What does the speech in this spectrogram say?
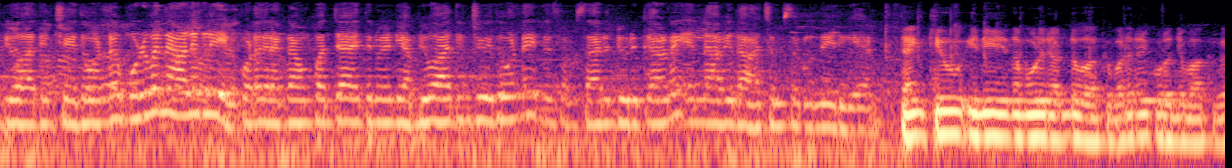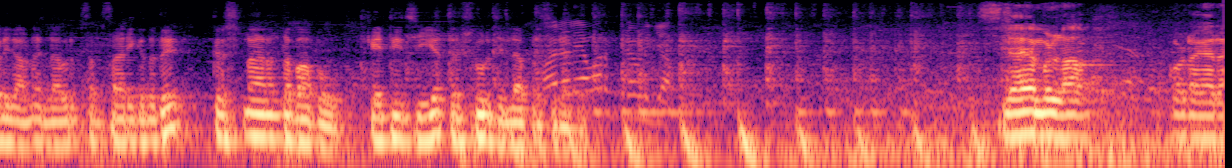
അഭിവാദ്യം ചെയ്തുകൊണ്ട് മുഴുവൻ ആളുകളെയും കൊടകര ഗ്രാമപഞ്ചായത്തിന് വേണ്ടി അഭിവാദ്യം ചെയ്തുകൊണ്ട് എന്റെ സംസാരം ചുരുക്കാണ് എല്ലാവിധ ആശംസകളും നേരുകയാണ്. താങ്ക് യു ഇനി നമ്മൾ രണ്ട് വാക്ക് വളരെ കുറഞ്ഞ വാക്കുകളിലാണ് എല്ലാവരും സംസാരിക്കുന്നത്. Krishnananda Babu K T C A Thrissur ജില്ലാ പ്രസിഡന്റ്. സ്നേഹമുള്ള കൊടകര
